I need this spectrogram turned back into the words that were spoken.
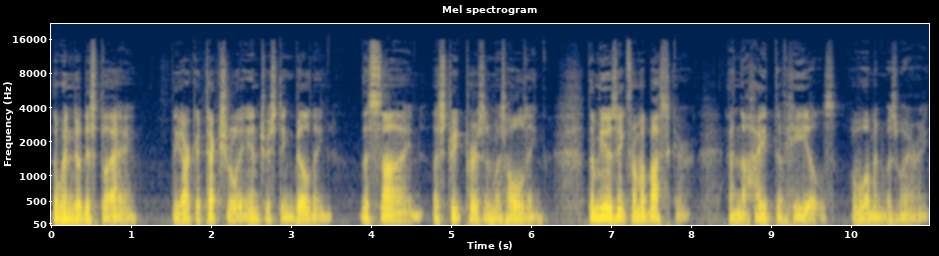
The window display, the architecturally interesting building, the sign a street person was holding, the music from a busker, and the height of heels a woman was wearing.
